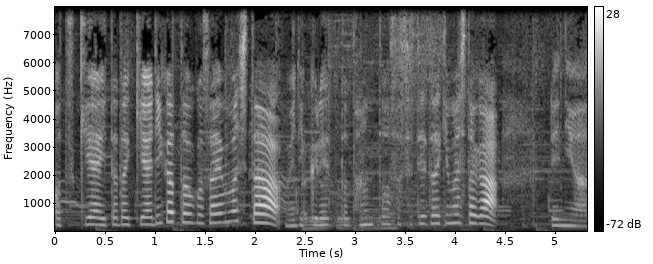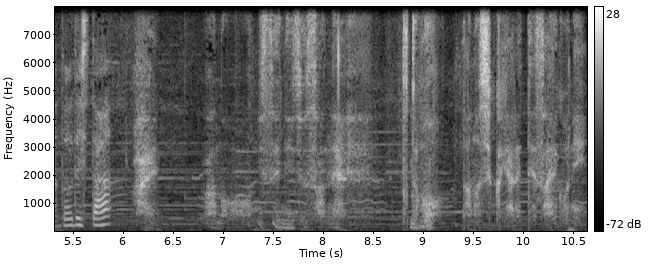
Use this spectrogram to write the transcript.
お付き合いいただきありがとうございました。メリクレット担当させていただきましたがレニアどうでした？はい。あの2023年 とても楽しくやれて最後に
